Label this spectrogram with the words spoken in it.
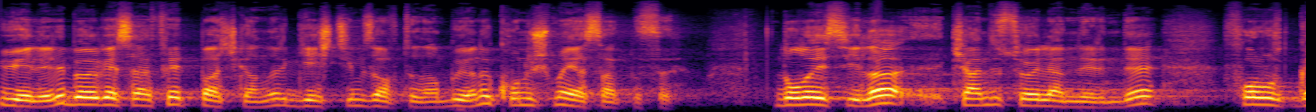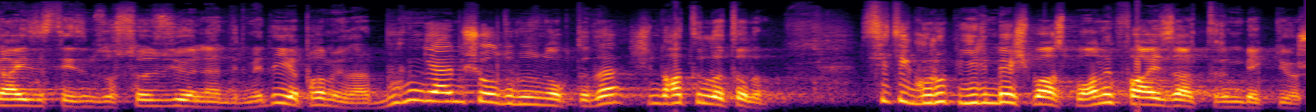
üyeleri, bölgesel FED başkanları geçtiğimiz haftadan bu yana konuşma yasaklısı. Dolayısıyla e, kendi söylemlerinde forward guidance dediğimiz o sözlü yönlendirmeyi de yapamıyorlar. Bugün gelmiş olduğumuz noktada şimdi hatırlatalım. Citigroup 25 bas puanlık faiz arttırımı bekliyor.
